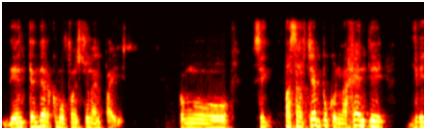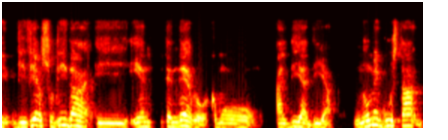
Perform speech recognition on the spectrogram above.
de entender cómo funciona el país, como pasar tiempo con la gente, vi- vivir su vida y, y entenderlo como al día a día. No me gusta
